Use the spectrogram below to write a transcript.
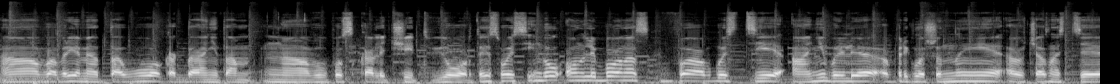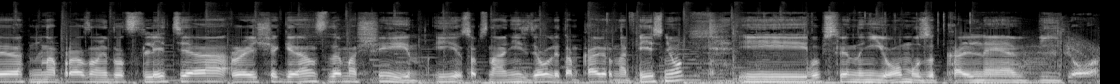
А, во время того, когда они там а, выпускали четвертый свой сингл Only Bonus в августе, они были приглашены, а, в частности, на празднование 20-летия Rage Against the Machine. И, собственно, они сделали там кавер на песню и выпустили на нее музыкальное видео.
